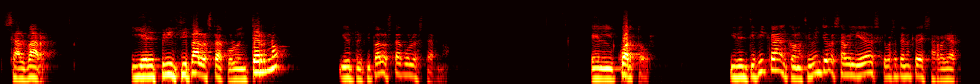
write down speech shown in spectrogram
salvar. Y el principal obstáculo interno y el principal obstáculo externo. El cuarto, Identifica el conocimiento y las habilidades que vas a tener que desarrollar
